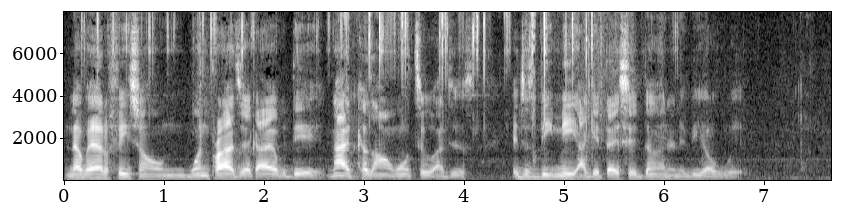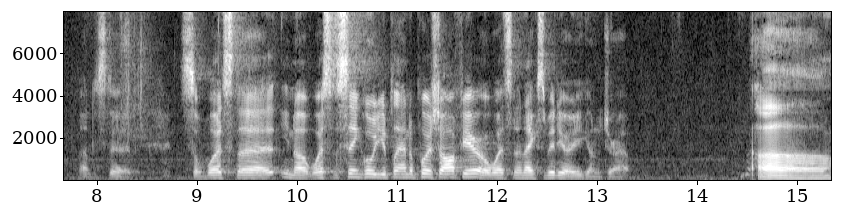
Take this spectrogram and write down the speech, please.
never had a feature on one project I ever did. Not because I don't want to. I just, it just be me. I get that shit done and it be over with. Understood. So what's the you know what's the single you plan to push off here, or what's the next video you're going to drop? Uh,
